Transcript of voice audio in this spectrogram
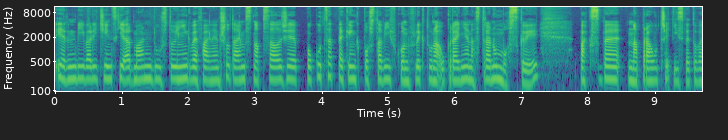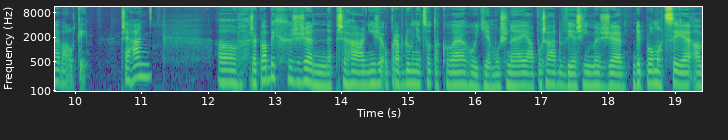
Jeden bývalý čínský armádní důstojník ve Financial Times napsal, že pokud se Peking postaví v konfliktu na Ukrajině na stranu Moskvy, pak jsme na Prahu třetí světové války. Přehání? Eh, řekla bych, že nepřehání, že opravdu něco takového je možné. Já pořád věřím, že diplomacie a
